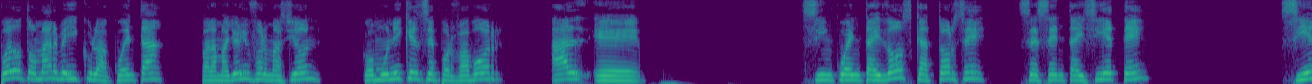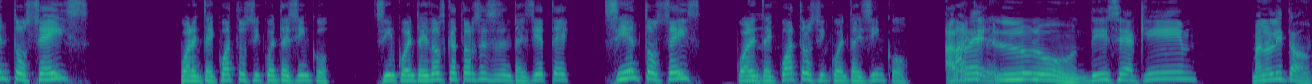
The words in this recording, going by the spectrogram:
¿Puedo tomar vehículo a cuenta? Para mayor información, comuníquense por favor al eh, 52 14 67 106 44 55 52 14 67 106 44 55 Arre. Lulu, dice aquí Manolito.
